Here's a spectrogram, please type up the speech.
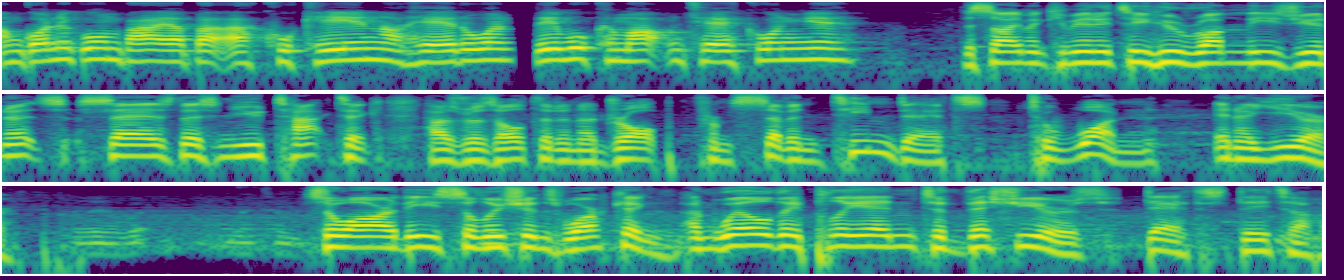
I'm going to go and buy a bit of cocaine or heroin. They will come up and check on you. The Simon community who run these units says this new tactic has resulted in a drop from 17 deaths to one in a year. So are these solutions working and will they play into this year's deaths data?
